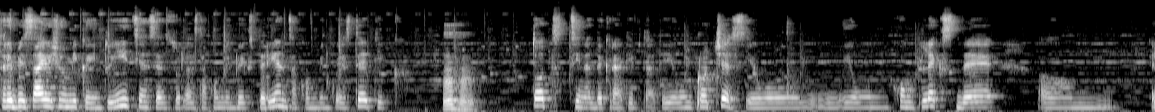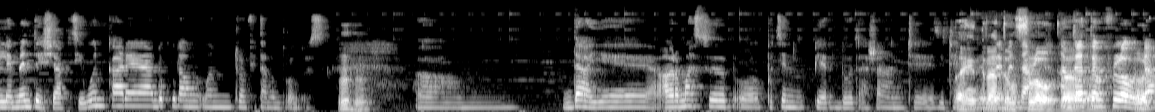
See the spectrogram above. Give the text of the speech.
Trebuie să ai și o mică intuiție în sensul ăsta, combin cu experiența, combin cu estetic. Uh-huh. Tot ține de creativitate. E un proces, e, o, e un complex de um, elemente și acțiuni care aduc la, într-un final un produs. Uh-huh. Um, da, e, a rămas uh, puțin pierdut așa în ce ziceai. Ai intrat în da. flow. Da, Am intrat da. în flow, da.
